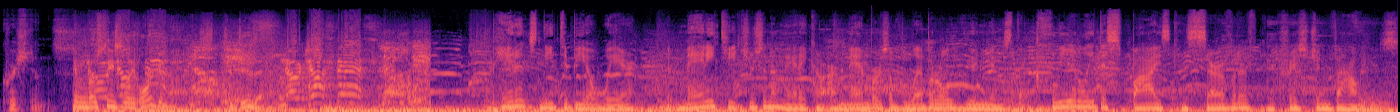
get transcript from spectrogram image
Christians. Most easily organized to do that. No justice! No Parents need to be aware that many teachers in America are members of liberal unions that clearly despise conservative and Christian values.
